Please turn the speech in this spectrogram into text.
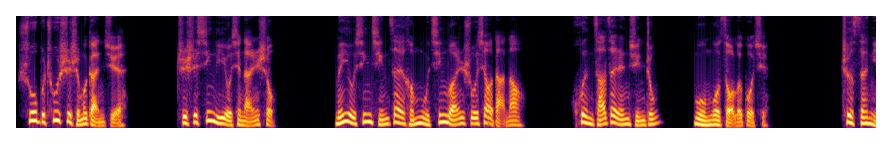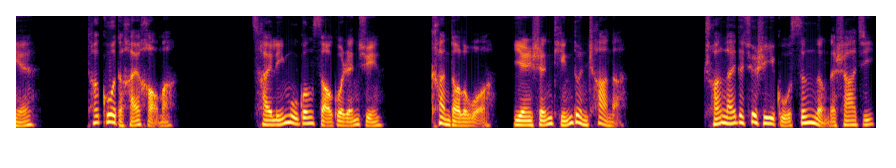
说不出是什么感觉，只是心里有些难受，没有心情再和穆青鸾说笑打闹，混杂在人群中，默默走了过去。这三年，他过得还好吗？彩铃目光扫过人群，看到了我，眼神停顿，刹那，传来的却是一股森冷的杀机，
